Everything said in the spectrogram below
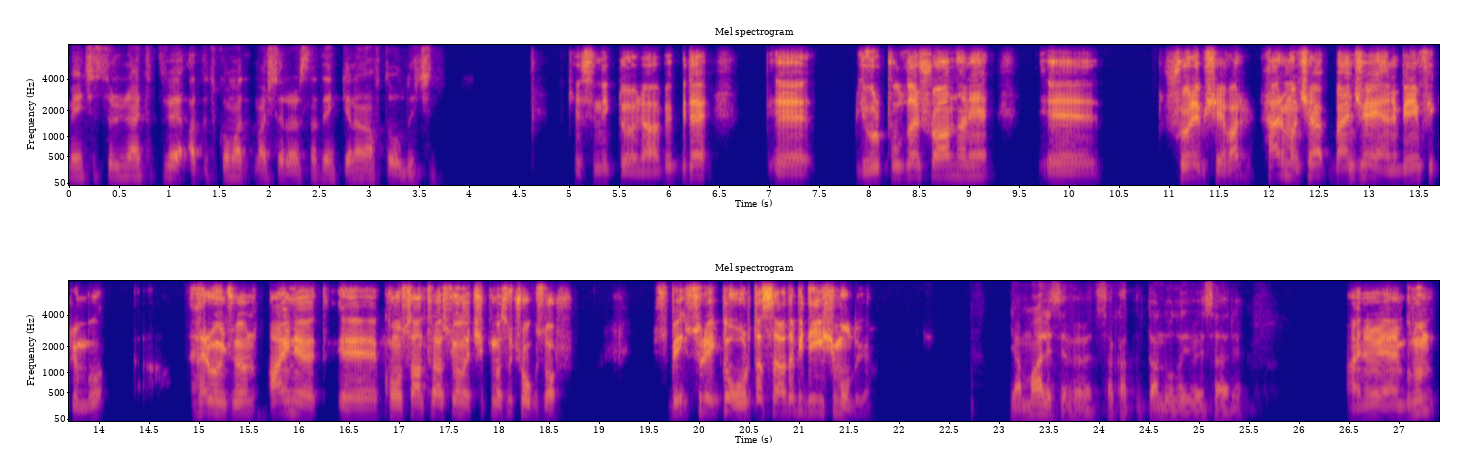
Manchester United ve Atletico Madrid maçları arasında denk gelen hafta olduğu için. Kesinlikle öyle abi. Bir de e, Liverpool'da şu an hani e, şöyle bir şey var. Her maça bence yani benim fikrim bu. Her oyuncunun aynı e, konsantrasyonla çıkması çok zor. Ve sürekli orta sahada bir değişim oluyor. Ya maalesef evet sakatlıktan dolayı vesaire. Aynen öyle. Yani bunun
